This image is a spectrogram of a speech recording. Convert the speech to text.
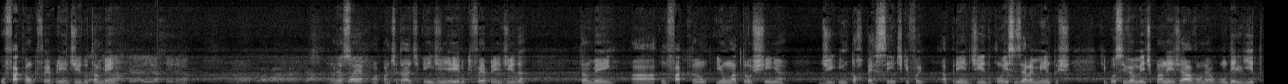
o facão que foi apreendido também. Olha só, uma quantidade em dinheiro que foi apreendida. Também ah, um facão e uma trouxinha de entorpecente que foi apreendido com esses elementos que possivelmente planejavam né, algum delito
